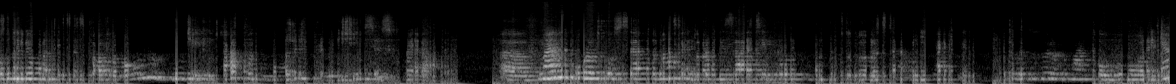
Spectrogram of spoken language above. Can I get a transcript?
ознайомитися з паперовими в будь-який час вони можуть в приміщенні сільської ради. Е, В мене коротко все до нас, як до організації протягом процедури все ніяких процедури громадського обговорення,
